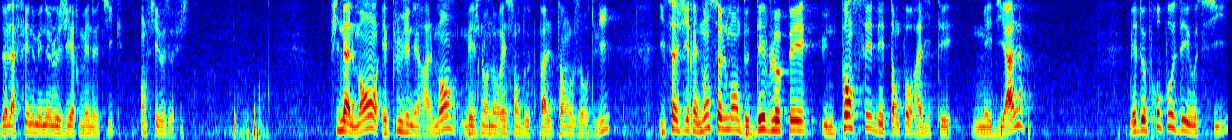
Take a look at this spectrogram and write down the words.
de la phénoménologie herméneutique en philosophie. Finalement, et plus généralement, mais je n'en aurai sans doute pas le temps aujourd'hui, il s'agirait non seulement de développer une pensée des temporalités médiales, mais de proposer aussi,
